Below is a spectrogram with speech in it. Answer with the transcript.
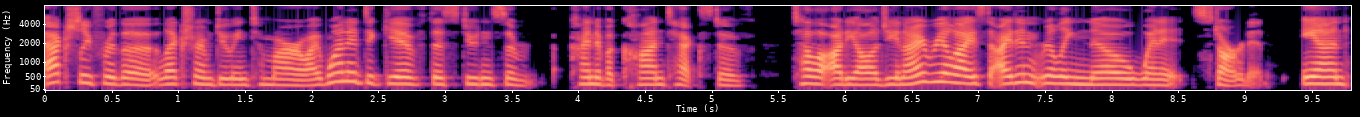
actually, for the lecture I'm doing tomorrow. I wanted to give the students a kind of a context of teleaudiology, and I realized I didn't really know when it started. And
